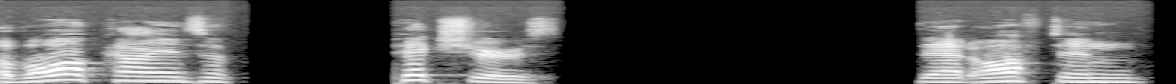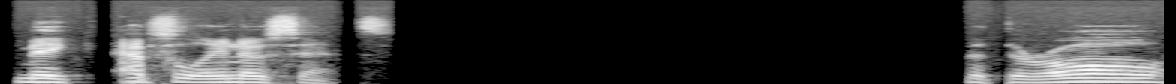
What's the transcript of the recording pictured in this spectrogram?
of all kinds of pictures that often make absolutely no sense. But they're all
